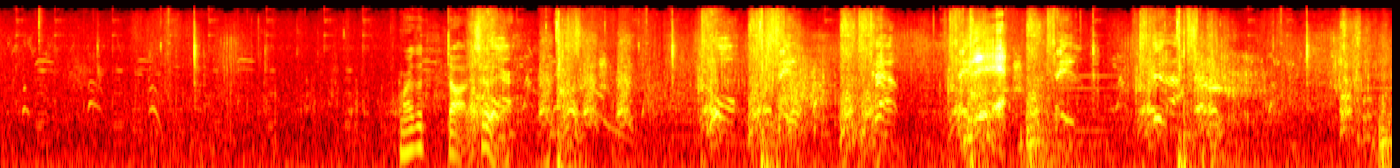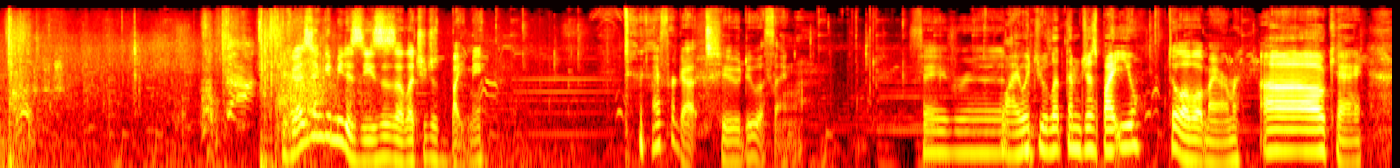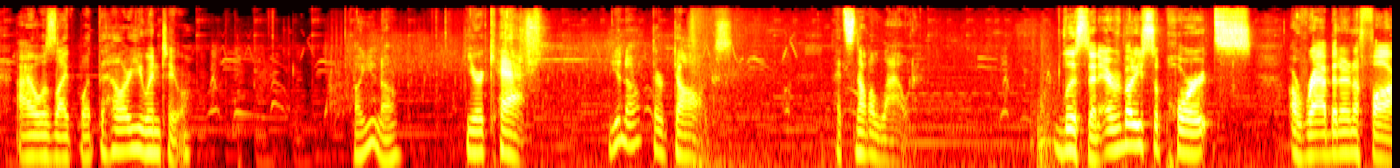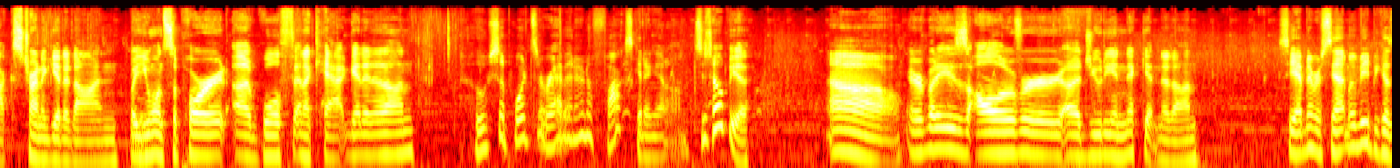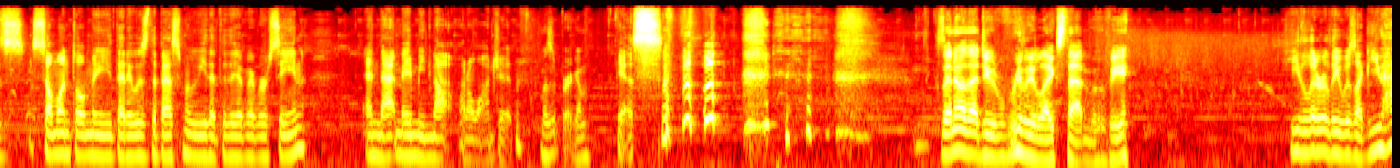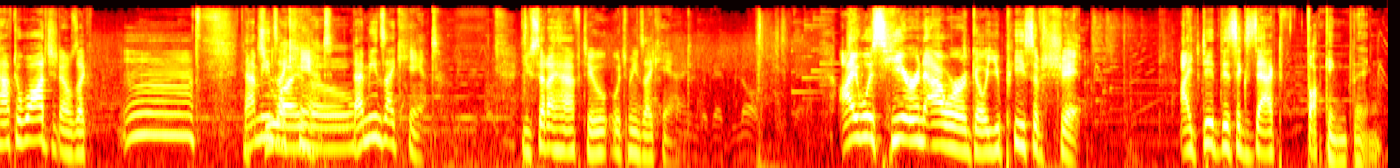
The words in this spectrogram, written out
Where are the dogs? They're there. If you guys didn't give me diseases, I'd let you just bite me. I forgot to do a thing. Favorite. Why would you let them just bite you? To level up my armor. Uh, okay. I was like, what the hell are you into? Oh, you know. You're a cat. You know. They're dogs. That's not allowed. Listen, everybody supports a rabbit and a fox trying to get it on, but you won't support a wolf and a cat getting it on. Who supports a rabbit and a fox getting it on? Zootopia. Oh. Everybody's all over uh, Judy and Nick getting it on. See, I've never seen that movie because someone told me that it was the best movie that they've ever seen, and that made me not want to watch it. Was it Brigham? Yes. Because I know that dude really likes that movie. he literally was like, "You have to watch it." And I was like, mm, "That means Do I I, can't. though? That means I can't." You said I have to, which means I can't. I was here an hour ago, you piece of shit. I did this exact fucking thing.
